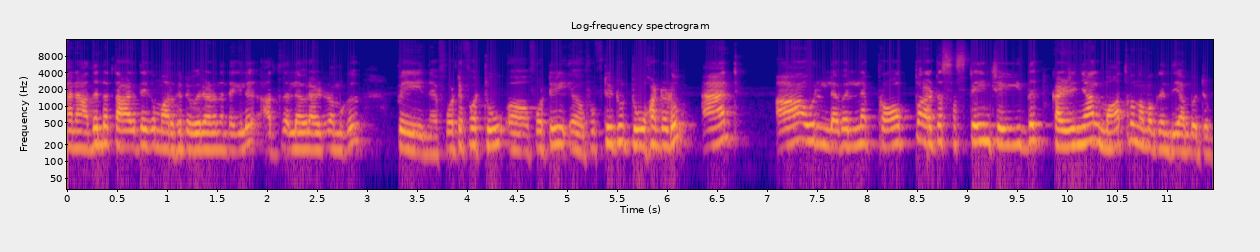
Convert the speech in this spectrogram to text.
ആൻഡ് അതിന്റെ താഴത്തേക്ക് മാർക്കറ്റ് വരികയാണെന്നുണ്ടെങ്കിൽ അത് ലെവലായിട്ട് നമുക്ക് പിന്നെ forty four two forty fifty two two ഹൺഡ്രഡും ആൻഡ് ആ ഒരു ലെവലിനെ പ്രോപ്പറായിട്ട് സസ്റ്റെയിൻ ചെയ്ത് കഴിഞ്ഞാൽ മാത്രം നമുക്ക് എന്ത് ചെയ്യാൻ പറ്റും?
